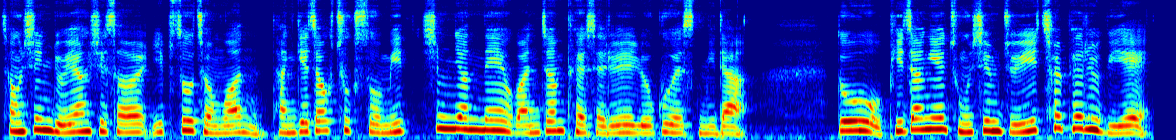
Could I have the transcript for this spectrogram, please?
정신요양시설 입소 정원 단계적 축소 및 10년 내 완전 폐쇄를 요구했습니다. 또 비장애 중심주의 철폐를 위해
